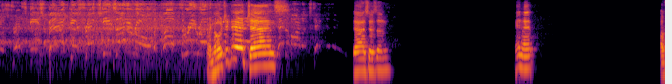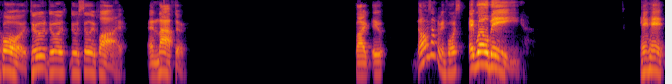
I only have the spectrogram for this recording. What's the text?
Yastrzemski's back. Yastrzemski's on a roll. A three-run I know what you did, Jazz, Jazz. and the Marlins take. Jazz Chisholm. Hint, hint. Of course, do do do a silly reply and laughter. Like it. No, it's not gonna be enforced. It will be. Hint, hint.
